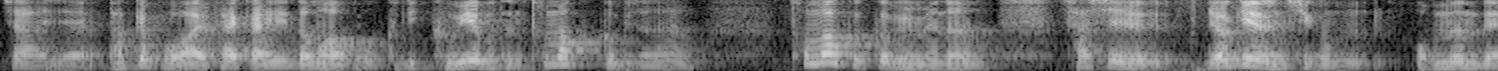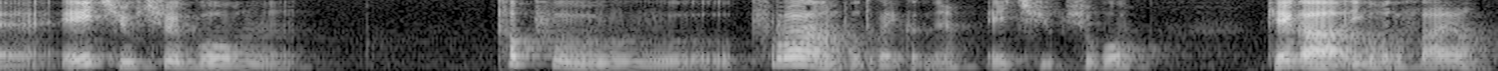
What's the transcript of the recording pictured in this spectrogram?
자 이제 박격포 와이파이까지 넘어가고 그, 뒤- 그 위에부터는 토마크급이잖아요. 토마크급이면은 사실 여기에는 지금 없는데 H670 터프 프로라는 보드가 있거든요. H670 걔가 이거보다 싸요.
